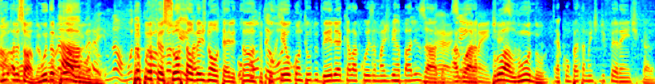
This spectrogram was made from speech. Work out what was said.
mu- olha só, muda, muda muda. pro Ah, aluno. peraí, não, muda Pro professor ok, talvez mas não altere o tanto, conteúdo- porque o conteúdo dele é aquela coisa mais verbalizada. É, Agora, pro é aluno é completamente diferente, cara.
